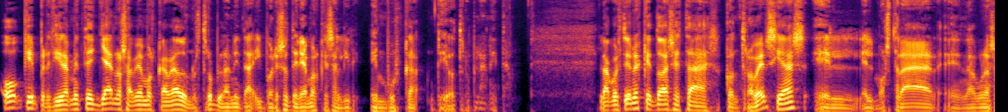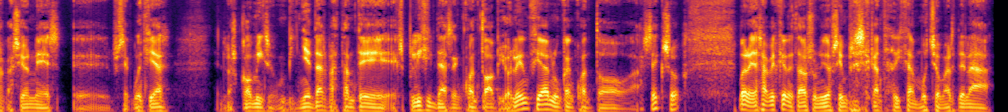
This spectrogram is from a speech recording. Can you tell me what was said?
o que precisamente ya nos habíamos cargado nuestro planeta y por eso teníamos que salir en busca de otro planeta. La cuestión es que todas estas controversias, el, mostrar en algunas ocasiones eh, secuencias en los cómics, viñetas bastante explícitas en cuanto a violencia, nunca en cuanto a sexo. Bueno, ya sabéis que en Estados Unidos siempre se canaliza mucho más de la,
